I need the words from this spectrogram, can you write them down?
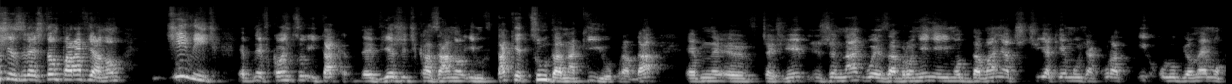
się zresztą parafianom dziwić. W końcu i tak wierzyć kazano im w takie cuda na kiju, prawda? Wcześniej, że nagłe zabronienie im oddawania czci jakiemuś akurat ich ulubionemu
